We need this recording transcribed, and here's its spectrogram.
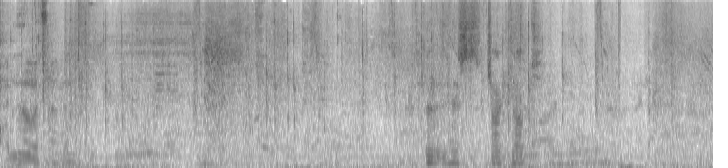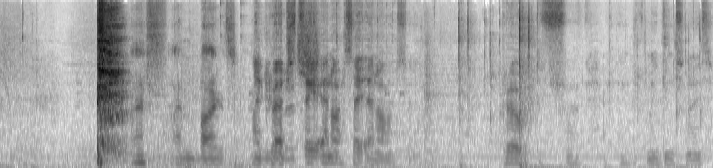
I don't know what's happened. His truck dropped. F, I'm bugged. I crashed. Say NR, say NR. Say. Bro, what the fuck? My game's nice.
